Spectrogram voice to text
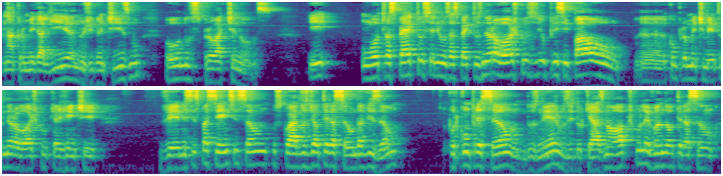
na acromegalia, no gigantismo ou nos proactinomas. E um outro aspecto seriam os aspectos neurológicos e o principal uh, comprometimento neurológico que a gente vê nesses pacientes são os quadros de alteração da visão por compressão dos nervos e do quiasma óptico, levando a alteração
